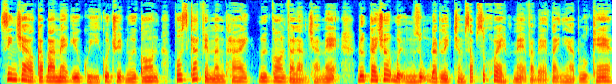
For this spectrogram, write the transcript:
Xin chào các ba mẹ yêu quý của chuyện nuôi con, postcard về mang thai, nuôi con và làm cha mẹ, được tài trợ bởi ứng dụng đặt lịch chăm sóc sức khỏe mẹ và bé tại nhà Blue Care.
